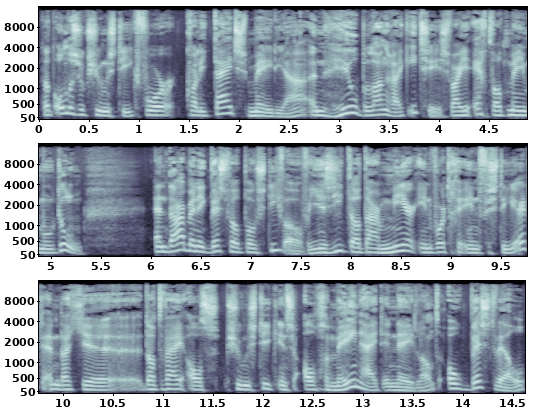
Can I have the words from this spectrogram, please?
dat onderzoeksjournalistiek voor kwaliteitsmedia een heel belangrijk iets is, waar je echt wat mee moet doen. En daar ben ik best wel positief over. Je ziet dat daar meer in wordt geïnvesteerd. En dat, je, dat wij als journalistiek in zijn algemeenheid in Nederland ook best wel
